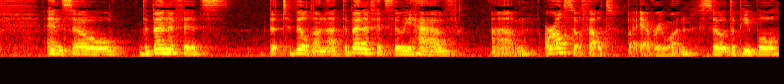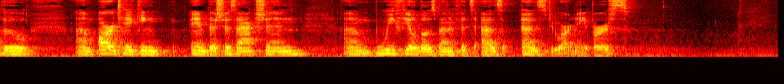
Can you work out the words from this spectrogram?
And so the benefits but to build on that the benefits that we have um, are also felt by everyone. So the people who um, are taking ambitious action um, we feel those benefits as as do our neighbors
